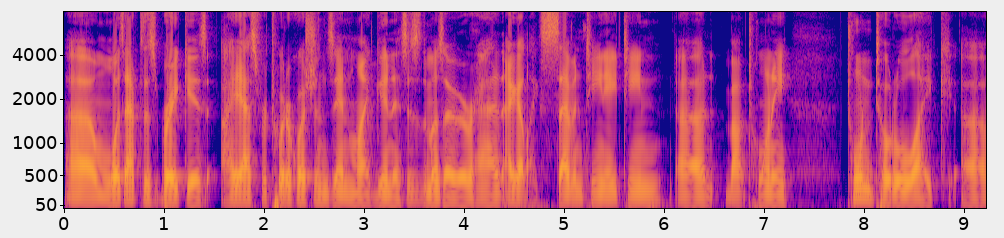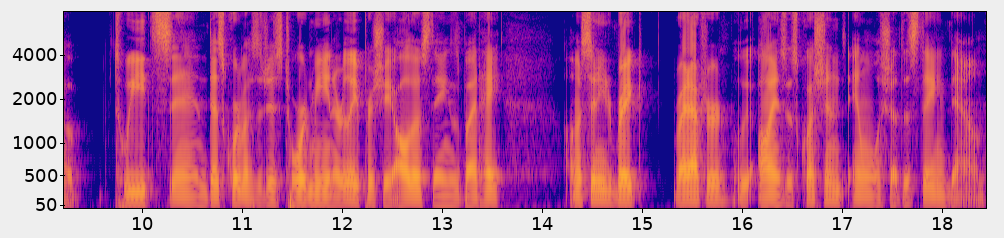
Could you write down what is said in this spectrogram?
um, what's after this break is I asked for Twitter questions, and my goodness, this is the most I've ever had. I got like 17, 18, uh, about 20, 20 total like uh, tweets and Discord messages toward me, and I really appreciate all those things. But hey, I'm gonna send you to break right after. I'll answer those questions, and we'll shut this thing down.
